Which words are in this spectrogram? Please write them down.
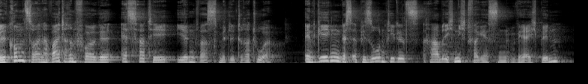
Willkommen zu einer weiteren Folge SHT Irgendwas mit Literatur. Entgegen des Episodentitels habe ich nicht vergessen, wer ich bin,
